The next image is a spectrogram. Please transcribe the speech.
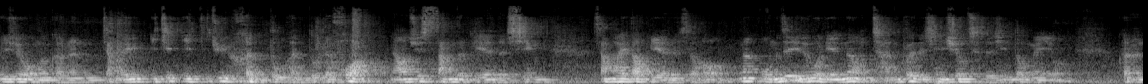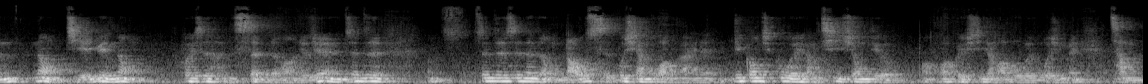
也许我们可能讲了一一句一句很毒很毒的话，然后去伤了别人的心，伤害到别人的时候，那我们自己如果连那种惭愧的心、羞耻的心都没有，可能那种结怨那种。会是很深的哈，有些人甚至，甚至是那种老死不相往来的。你讲一句话，人气胸掉，我我可死人，我无我想要常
